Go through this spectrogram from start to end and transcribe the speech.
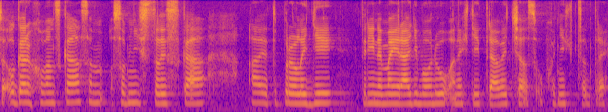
se Olga Rochovanská, jsem osobní stylistka a je to pro lidi, kteří nemají rádi módu a nechtějí trávit čas v obchodních centrech.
